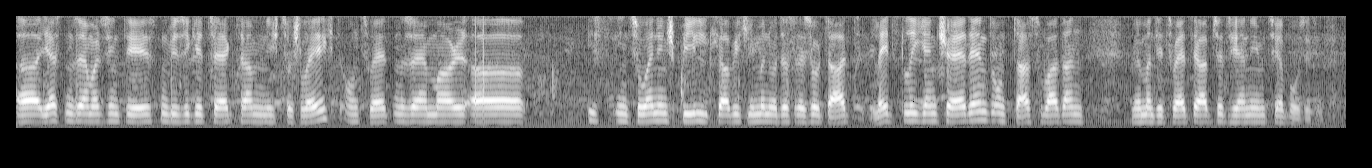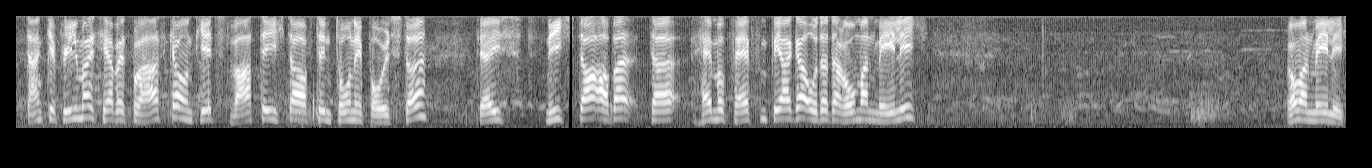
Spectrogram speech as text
äh, erstens einmal sind die Esten, wie sie gezeigt haben, nicht so schlecht und zweitens einmal äh, ist in so einem Spiel, glaube ich, immer nur das Resultat letztlich entscheidend und das war dann, wenn man die zweite Halbzeit hernimmt, sehr positiv. Danke vielmals, Herbert Prohaska. Und jetzt warte ich da auf den Toni Polster. Der ist nicht da, aber der Heimo Pfeifenberger oder der Roman Melich. Roman Melich,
